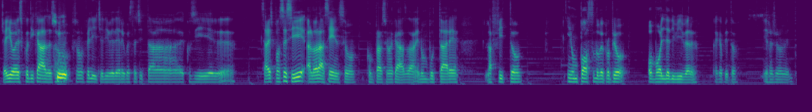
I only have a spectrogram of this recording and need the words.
Cioè, io esco di casa e sono, sì. sono, felice di vedere questa città così. Eh. Se la risposta è sì, allora ha senso comprarsi una casa e non buttare l'affitto in un posto dove proprio ho voglia di vivere, hai capito? Il ragionamento.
